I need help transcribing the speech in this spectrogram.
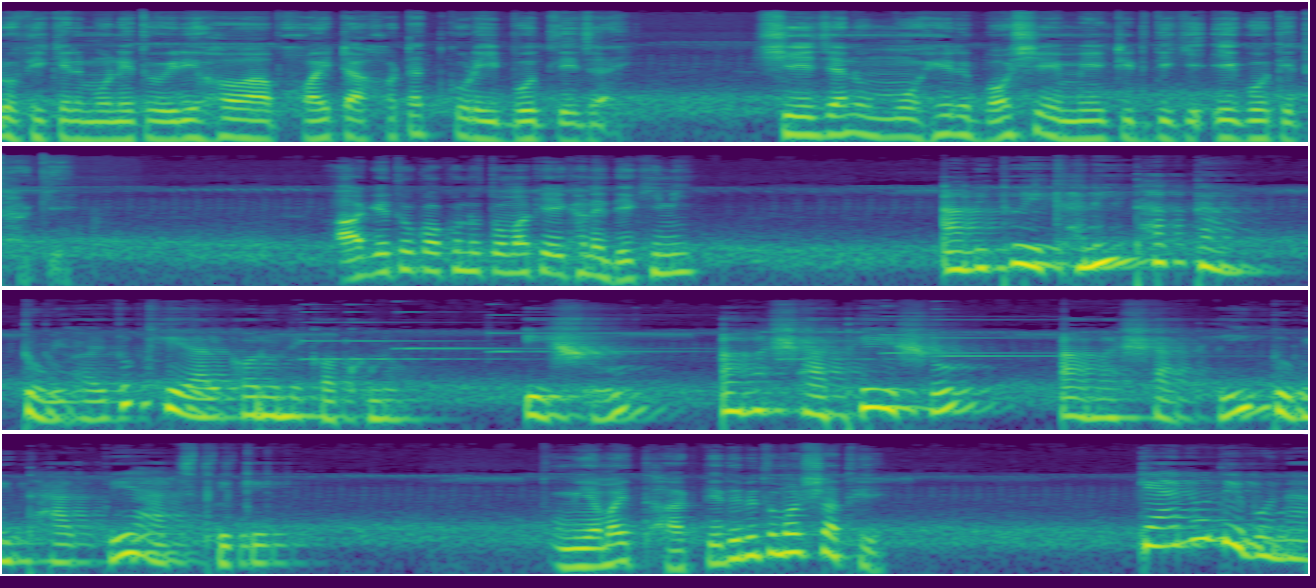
রফিকের মনে তৈরি হওয়া ভয়টা হঠাৎ করেই বদলে যায়। সে যেন মোহের বসে মেয়েটির দিকে এগোতে থাকে। আগে তো কখনো তোমাকে এখানে দেখিনি? আমি তো এখানেই থাকতাম। তুমি হয়তো খেয়াল করনি কখনো। এসো আমার সাথে এসো। আমার সাথেই তুমি থাকবে আজ থেকে। তুমি আমায় থাকতে দেবে তোমার সাথে? কেন দেব না?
